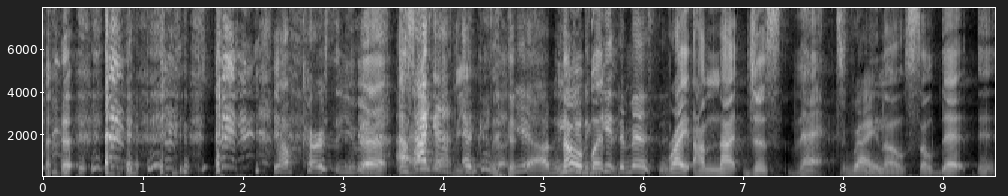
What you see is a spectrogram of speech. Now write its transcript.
I'm cursing you. Yeah, 'cause I got- love you. I- yeah, I need no, you to but get the message. right. I'm not just that. Right, you know, so that eh,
